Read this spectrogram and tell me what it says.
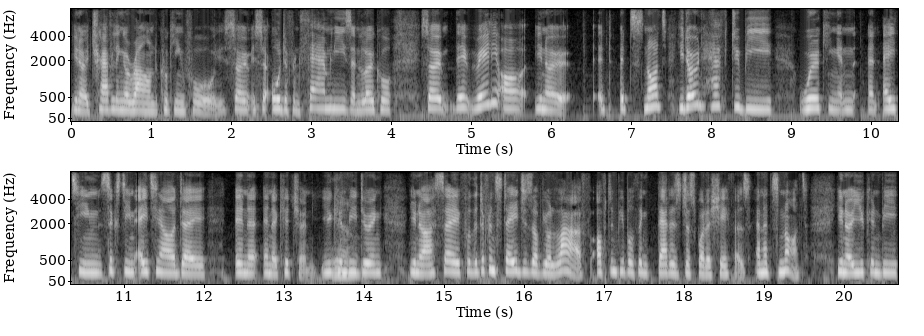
you know, traveling around cooking for so, so all different families and local. So they really are, you know, it, it's not, you don't have to be working in an 18, 16, 18 hour day in a, in a kitchen. You can Yeah. be doing, you know, I say for the different stages of your life, often people think that is just what a chef is, and it's not. You know, you can be,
